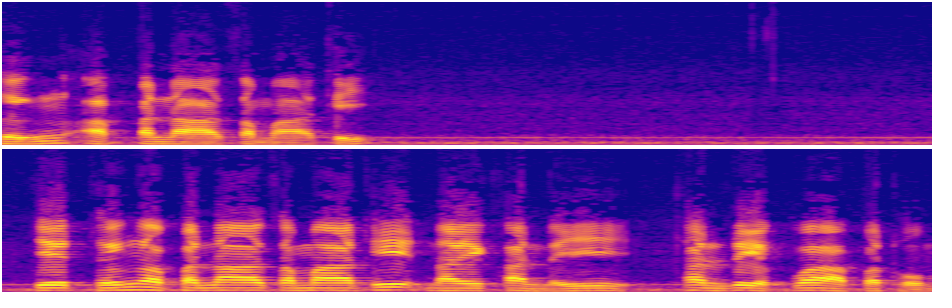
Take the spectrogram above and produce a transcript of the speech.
ถึงอัปปนาสมาธิจิตถึงอัปปนาสมาธิในขั้นนี้ ท่านเรียกว่าปฐม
